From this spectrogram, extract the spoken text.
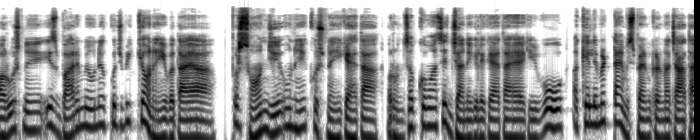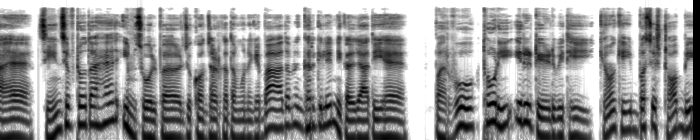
और उसने इस बारे में उन्हें कुछ भी क्यों नहीं बताया? पर सोनजे उन्हें कुछ नहीं कहता और उन सबको वहाँ से जाने के लिए कहता है कि वो अकेले में टाइम स्पेंड करना चाहता है। सीन शिफ्ट होता है इमसोल पर, जो कॉन्सर्ट खत्म होने के बाद अपने घर के लिए निकल जाती है। पर वो थोड़ी इरिटेट भी थी, क्योंकि बस स्टॉप भी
